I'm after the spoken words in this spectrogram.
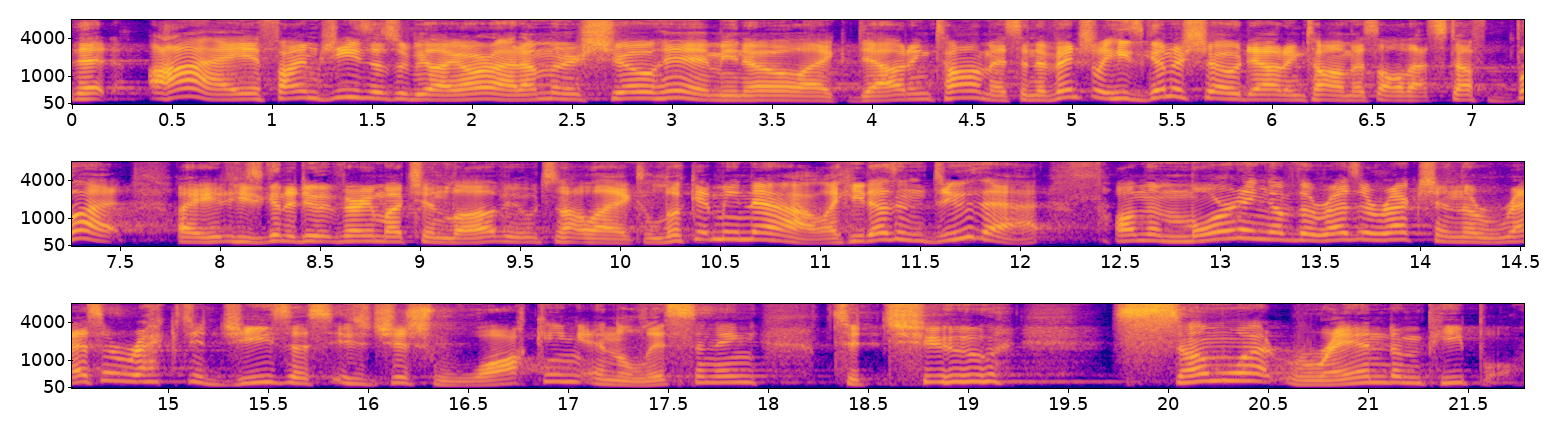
that I, if I'm Jesus, would be like, all right, I'm going to show him, you know, like doubting Thomas. And eventually he's going to show doubting Thomas all that stuff, but like, he's going to do it very much in love. It's not like, look at me now. Like he doesn't do that. On the morning of the resurrection, the resurrected Jesus is just walking and listening to two somewhat random people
